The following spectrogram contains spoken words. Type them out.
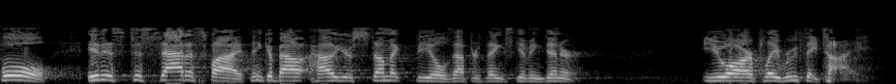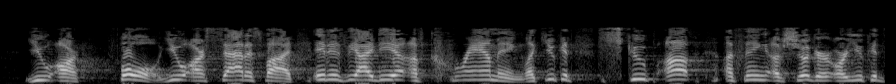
full. It is to satisfy. Think about how your stomach feels after Thanksgiving dinner. You are plereuthetai. You are full. You are satisfied. It is the idea of cramming. Like you could scoop up a thing of sugar or you could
